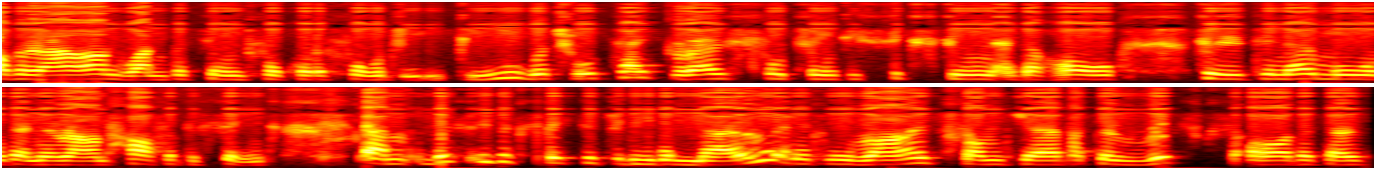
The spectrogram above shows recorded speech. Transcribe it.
of around 1% for quarter four GDP, which will take growth for 2016 as a whole to, to no more than around half a percent. Um, this is expected to be the low and it will rise from here, but the risks are that those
